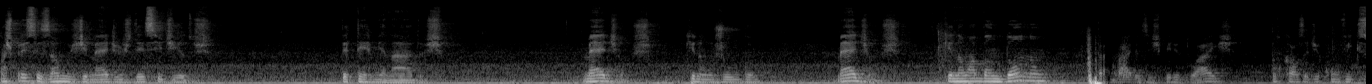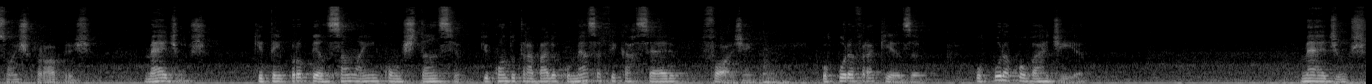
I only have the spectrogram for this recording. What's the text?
Nós precisamos de médiums decididos, determinados, médiums que não julgam, médiums que não abandonam trabalhos espirituais por causa de convicções próprias, médiums que têm propensão à inconstância, que quando o trabalho começa a ficar sério, fogem por pura fraqueza, por pura covardia. Médiums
